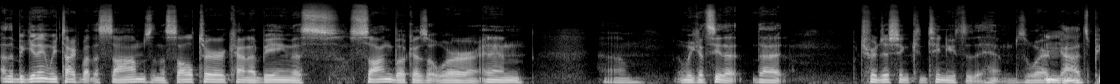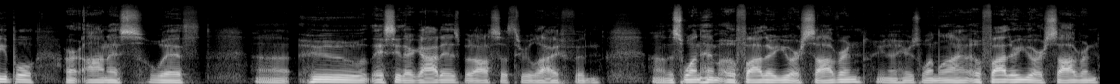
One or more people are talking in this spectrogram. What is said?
at the beginning we talked about the psalms and the psalter kind of being this songbook as it were and um, we could see that that tradition continue through the hymns where mm-hmm. god's people are honest with uh, who they see their god is but also through life and uh, this one hymn oh father you are sovereign you know here's one line oh father you are sovereign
